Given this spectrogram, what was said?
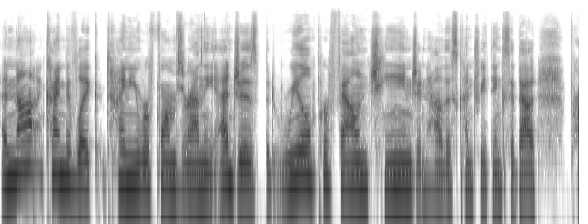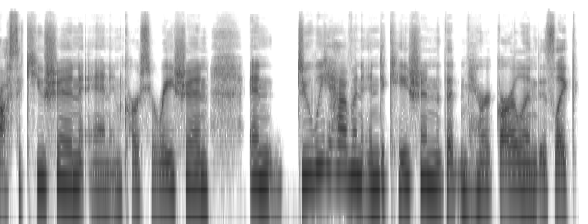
And not kind of like tiny reforms around the edges, but real profound change in how this country thinks about prosecution and incarceration. And do we have an indication that Merrick Garland is like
